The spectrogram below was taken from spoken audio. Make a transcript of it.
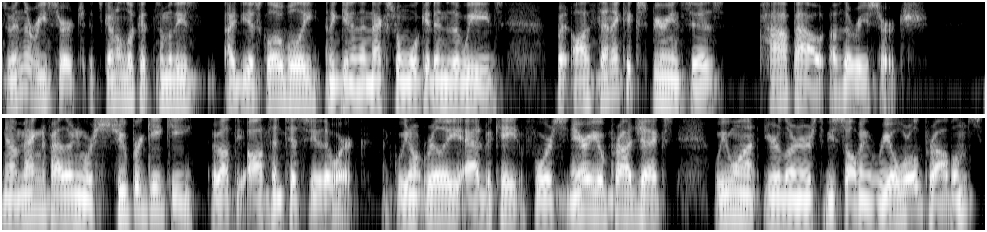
So in the research, it's going to look at some of these ideas globally. And again, in the next one, we'll get into the weeds, but authentic experiences pop out of the research. Now, at Magnify Learning, we're super geeky about the authenticity of the work. Like we don't really advocate for scenario projects. We want your learners to be solving real world problems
